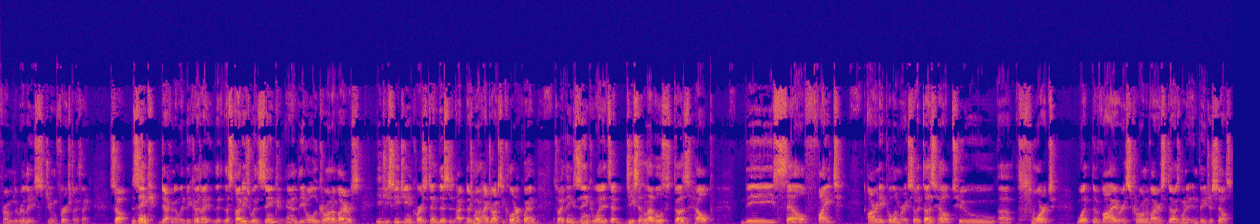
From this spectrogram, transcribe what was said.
from the release, June 1st, I think. So zinc, definitely, because I the, the, studies with zinc and the old coronavirus, EGCG and quercetin, this is I, there's no hydroxychloroquine, so I think zinc, when it's at decent levels, does help the cell fight RNA polymerase. So it does help to uh, thwart what the virus, coronavirus, does when it invades your cells.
